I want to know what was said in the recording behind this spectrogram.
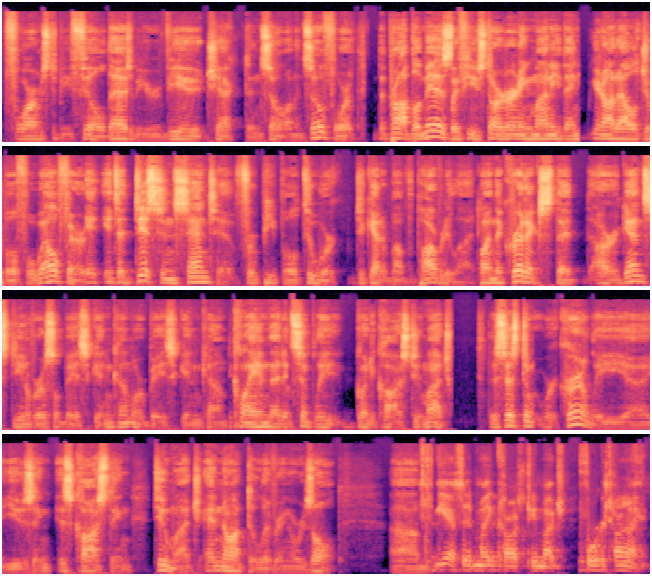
forms to be filled out, to be reviewed, checked, and so on and so forth. The problem is if you start earning money, then you're not eligible for welfare. it's a disincentive for people to work to get above the poverty line. And the critics that are against universal basic income or basic income claim that it's simply going to cost too much. The system we're currently uh, using is costing too much and not delivering a result. Um, yes, it might cost too much for time,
